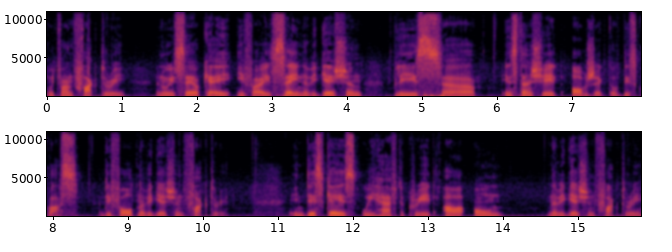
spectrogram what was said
with one factory and we say okay if I say navigation please uh, instantiate object of this class default navigation factory. In this case we have to create our own navigation factory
